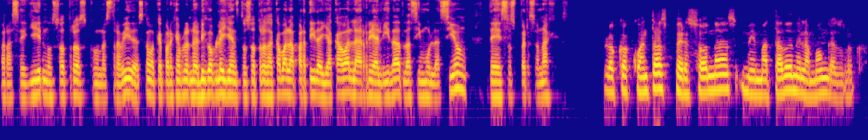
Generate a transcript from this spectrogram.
para seguir nosotros con nuestra vida. Es como que, por ejemplo, en el League of Legends nosotros acaba la partida y acaba la realidad, la simulación de esos personajes. Loco, ¿cuántas personas me he matado en el Among Us, loco?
